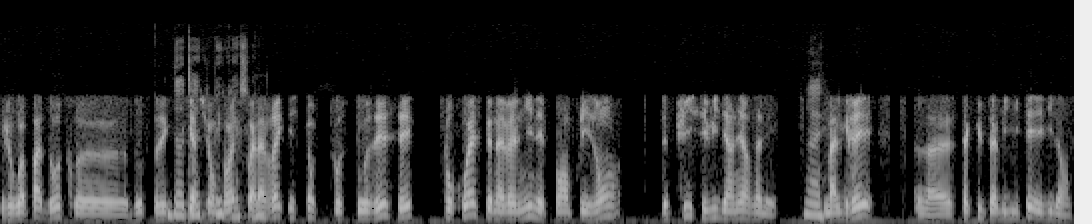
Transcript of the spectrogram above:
je ne vois pas d'autres euh, d'autres explications. Encore une fois, la vraie question qu'il faut se poser, c'est pourquoi est-ce que Navalny n'est pas en prison depuis ces huit dernières années, malgré euh, sa culpabilité évidente.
